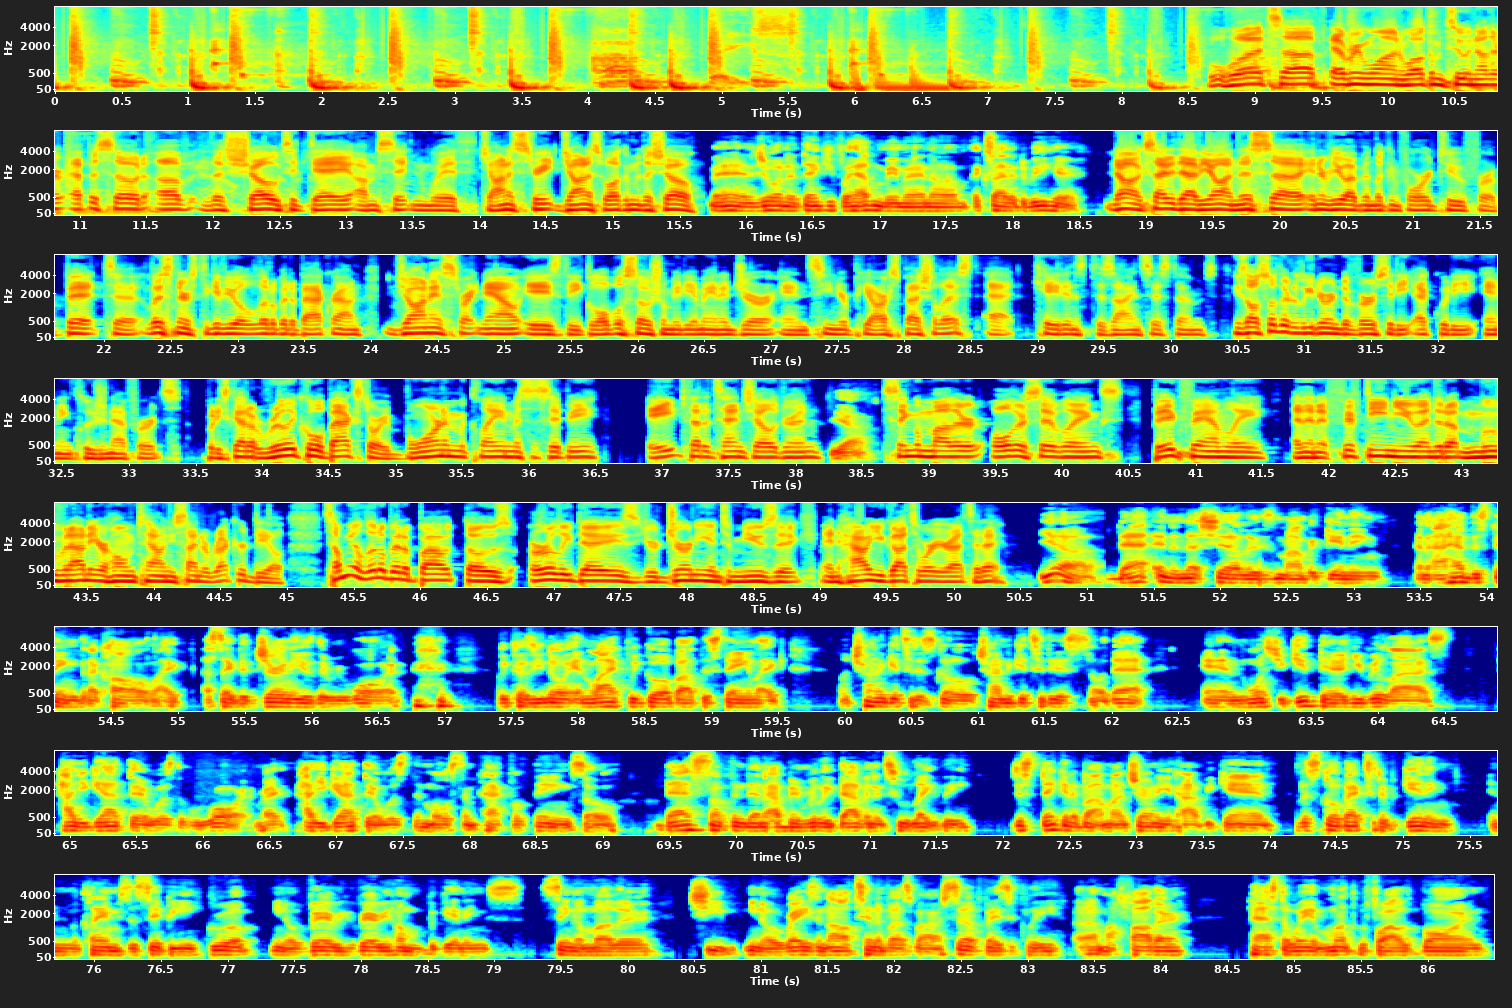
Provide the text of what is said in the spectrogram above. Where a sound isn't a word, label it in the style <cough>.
What's up, everyone? Welcome to another episode of the show. Today, I'm sitting with Jonas Street. Jonas, welcome to the show. Man, Jordan, thank you for having me, man. I'm excited to be here. No, excited to have you on. This uh, interview I've been looking forward to for a bit. To listeners, to give you a little bit of background, Jonas right now is the global social media manager and senior PR specialist at Cadence Design Systems. He's also their leader in diversity, equity, and inclusion efforts. But he's got a really cool backstory. Born in McLean, Mississippi, eight out of 10 children. Yeah. Single mother, older siblings, big family. And then at 15, you ended up moving out of your hometown. You signed a record deal. Tell me a little bit about those early days, your journey into music, and how you got to where you're at today. Yeah, that in a nutshell is my beginning. And I have this thing that I call, like, I say the journey is the reward. <laughs> because, you know, in life, we go about this thing like, I'm trying to get to this goal, trying to get to this or that. And once you get there, you realize how you got there was the reward, right? How you got there was the most impactful thing. So that's something that I've been really diving into lately, just thinking about my journey and how it began. Let's go back to the beginning in McLean, Mississippi. Grew up, you know, very, very humble beginnings, single mother. She, you know, raising all 10 of us by herself, basically. Uh, my father passed away a month before I was born.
